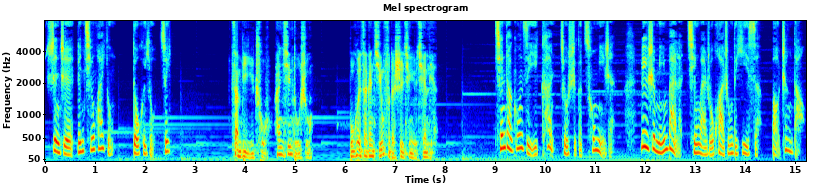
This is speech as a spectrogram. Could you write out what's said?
甚至连秦怀勇都会有罪。暂避一处，安心读书，不会再跟秦府的事情有牵连。钱大公子一看就是个聪明人，立时明白了秦婉如话中的意思，保证道。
